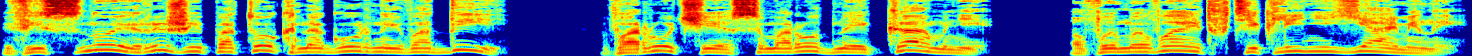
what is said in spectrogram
Весной рыжий поток нагорной воды, ворочая самородные камни, вымывает в теклине ямины,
